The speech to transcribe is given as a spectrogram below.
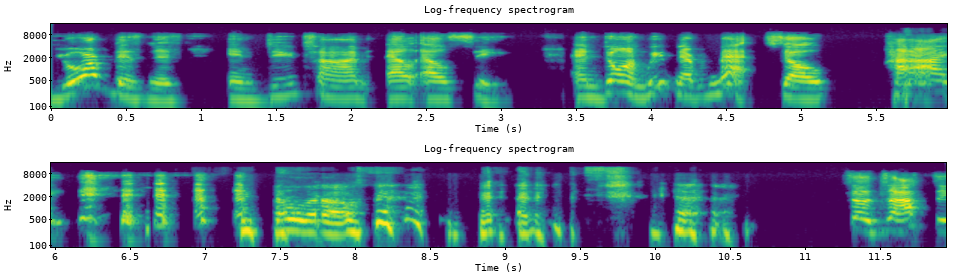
your business in due time LLC. And Dawn, we've never met. So hi. Hello. so Dr.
